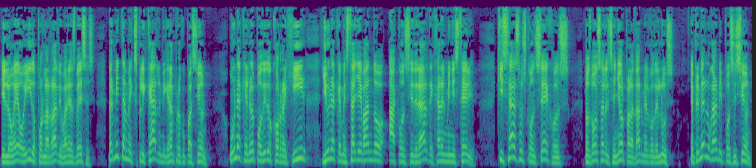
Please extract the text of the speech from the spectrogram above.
y lo he oído por la radio varias veces. Permítame explicarle mi gran preocupación, una que no he podido corregir y una que me está llevando a considerar dejar el ministerio. Quizás sus consejos los va a usar el Señor para darme algo de luz. En primer lugar, mi posición.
